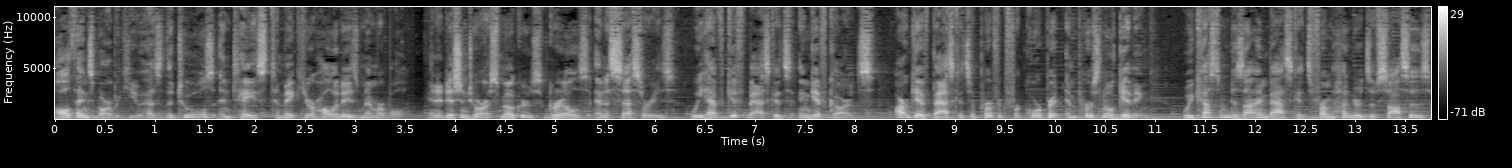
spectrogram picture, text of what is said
All Things Barbecue has the tools and taste to make your holidays memorable. In addition to our smokers, grills, and accessories, we have gift baskets and gift cards. Our gift baskets are perfect for corporate and personal giving. We custom design baskets from hundreds of sauces,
